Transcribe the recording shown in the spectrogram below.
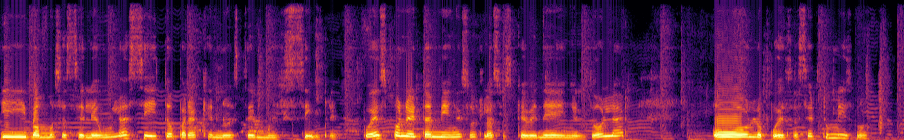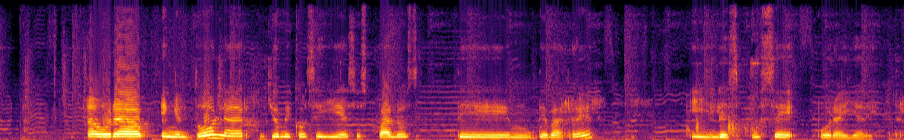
Y vamos a hacerle un lacito para que no esté muy simple. Puedes poner también esos lazos que venden en el dólar o lo puedes hacer tú mismo. Ahora en el dólar yo me conseguí esos palos de, barrer y les puse por ahí adentro.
